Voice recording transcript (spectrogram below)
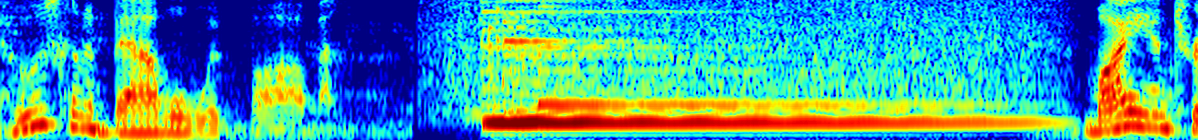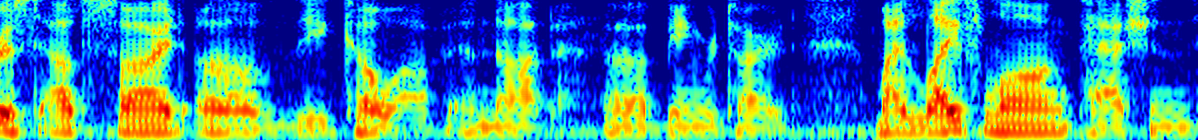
who's going to babble with Bob? My interest outside of the co op and not uh, being retired, my lifelong passion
